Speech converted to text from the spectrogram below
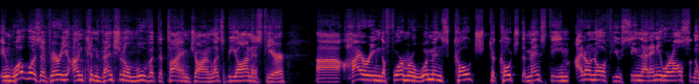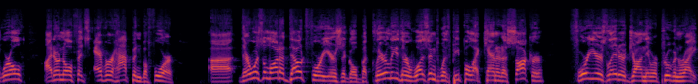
In what was a very unconventional move at the time, John, let's be honest here uh, hiring the former women's coach to coach the men's team. I don't know if you've seen that anywhere else in the world. I don't know if it's ever happened before. Uh, there was a lot of doubt four years ago, but clearly there wasn't with people like Canada Soccer. Four years later, John, they were proven right.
